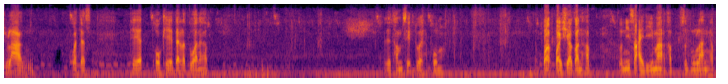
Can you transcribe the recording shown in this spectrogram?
จุฬากว่าจะเทสโอเคแต่ละตัวนะครับกว่าจะทำเสร็จด้วยครับผม ปล่อยปล่อยเชือกก่อนครับ ตัวนี้สายดีมากครับ สุดมูลันครับ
